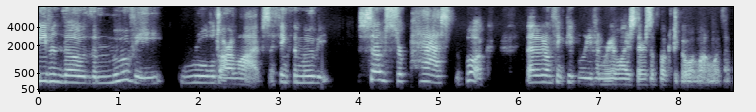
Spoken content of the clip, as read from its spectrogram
even though the movie ruled our lives. I think the movie so surpassed the book that I don't think people even realize there's a book to go along with it.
